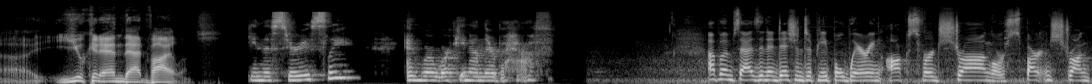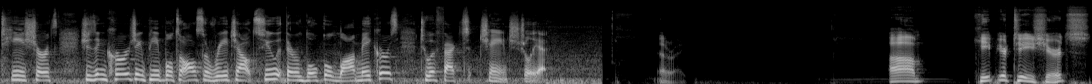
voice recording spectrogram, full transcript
uh, you could end that violence. Taking this seriously, and we're working on their behalf. Upham says, in addition to people wearing Oxford Strong or Spartan Strong t shirts, she's encouraging people to also reach out to their local lawmakers to effect change. Juliet. All right. Um, keep your t shirts,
